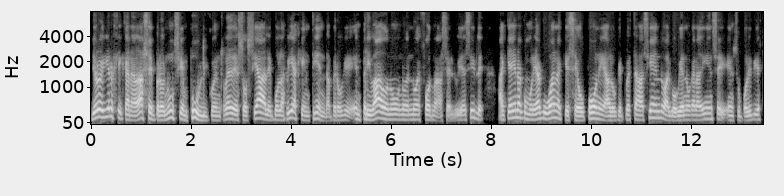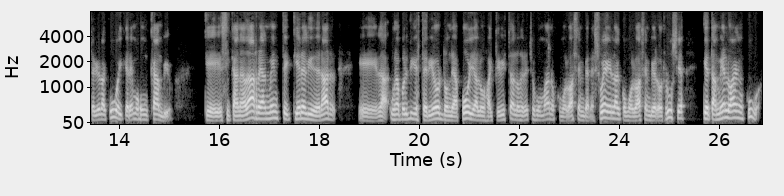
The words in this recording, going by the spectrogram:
yo lo que quiero es que Canadá se pronuncie en público, en redes sociales, por las vías que entienda, pero que en privado no, no, no es forma de hacerlo. Y decirle, Aquí hay una comunidad cubana que se opone a lo que tú estás haciendo, al gobierno canadiense en su política exterior a Cuba y queremos un cambio. Que si Canadá realmente quiere liderar eh, una política exterior donde apoya a los activistas de los derechos humanos como lo hace en Venezuela, como lo hace en Bielorrusia, que también lo haga en Cuba,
